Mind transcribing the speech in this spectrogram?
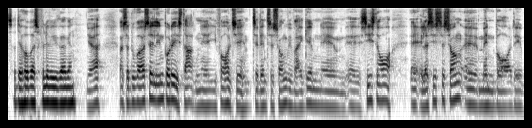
Så det håber jeg selvfølgelig, vi kan gøre igen. Ja, og så du var også selv inde på det i starten øh, i forhold til, til den sæson, vi var igennem øh, øh, sidste år, øh, eller sidste sæson, øh, men hvor det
